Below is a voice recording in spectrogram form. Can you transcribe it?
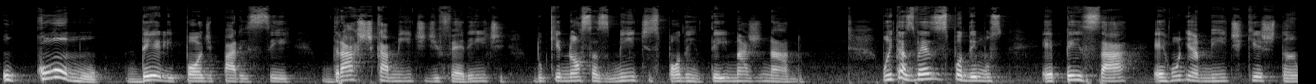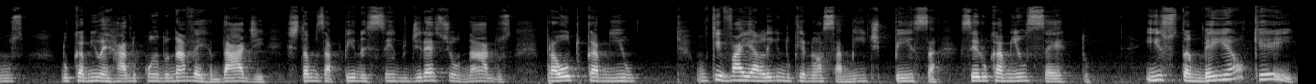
o como dele pode parecer drasticamente diferente do que nossas mentes podem ter imaginado. Muitas vezes podemos é, pensar erroneamente que estamos no caminho errado quando, na verdade, estamos apenas sendo direcionados para outro caminho, um que vai além do que nossa mente pensa ser o caminho certo. Isso também é ok.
